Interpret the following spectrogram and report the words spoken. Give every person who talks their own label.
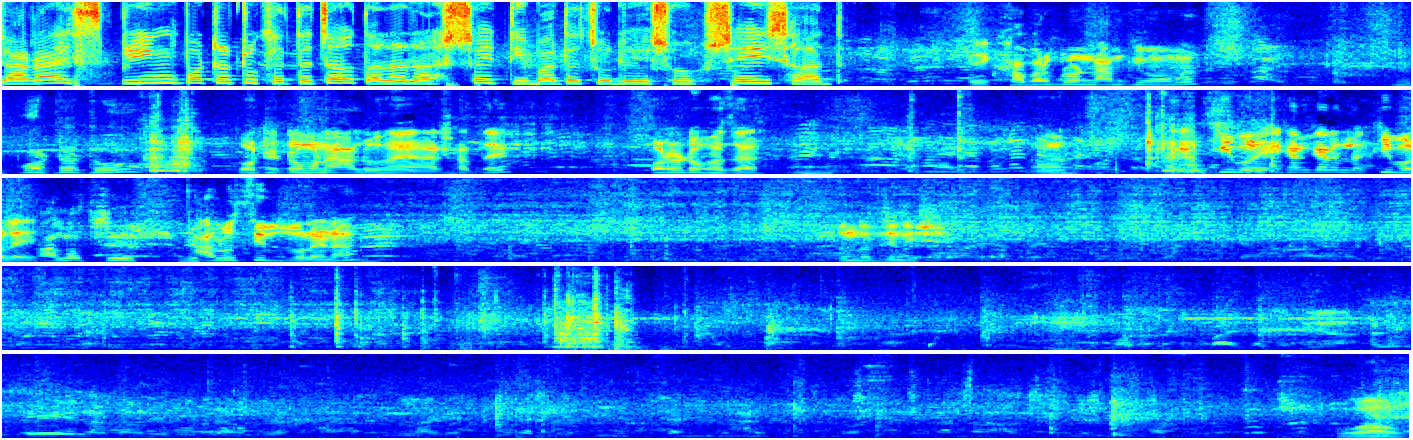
Speaker 1: যারা spring potato খেতে চাও তারা রাজশাহী টিবাতে চলে এসো। সেই স্বাদ।
Speaker 2: এই খাবারগুলোর নাম কি মামা?
Speaker 3: পটেটো
Speaker 2: পটেটো মানে আলু হ্যাঁ আর সাথে পটেটো ভাজা। কি বলে এখানকার কি বলে?
Speaker 3: আলু চিপস
Speaker 2: আলু চিপস বলে না? সুন্দর জিনিস। ওয়াও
